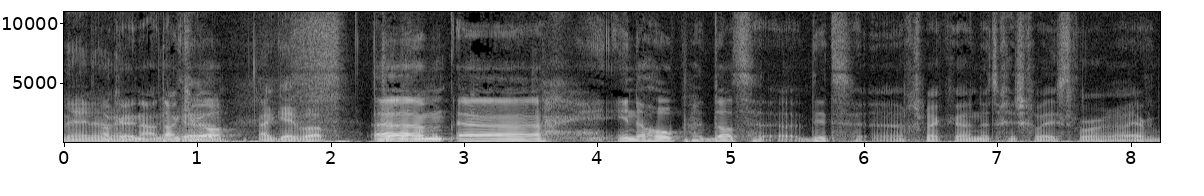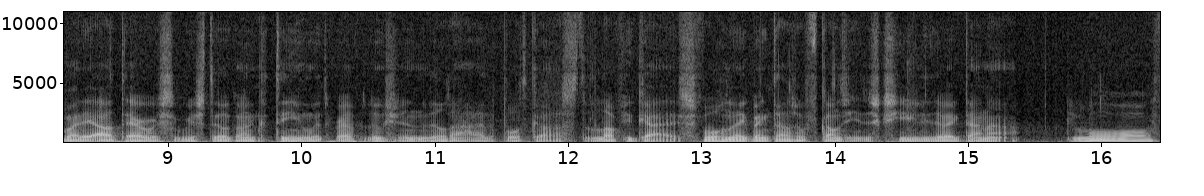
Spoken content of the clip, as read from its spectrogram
Nee, nee, Oké, nee. nou, Ik, dankjewel. eh, I gave up. Ehm, eh, in de hoop dat eh, dit gesprek nuttig is geweest voor everybody out there. We're, we're still going to continue with Revolution, Wilde Haren, de podcast. Love you guys. Volgende week ben ik trouwens op vakantie, dus ik zie jullie de week daarna. Love.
